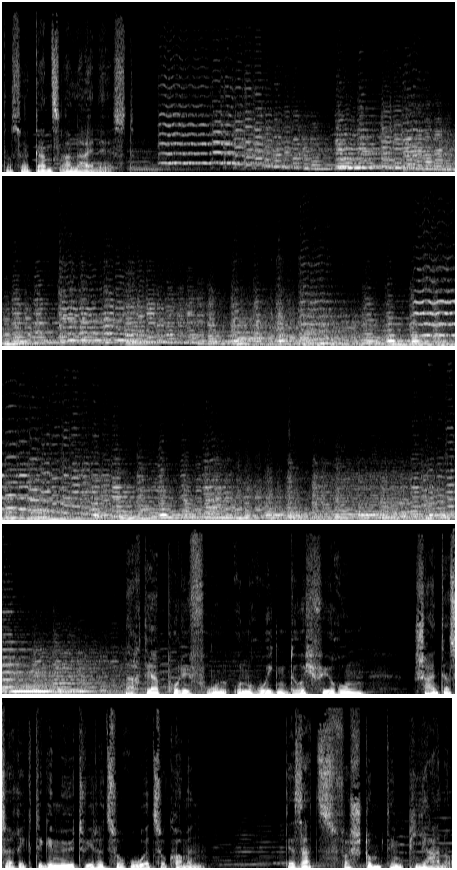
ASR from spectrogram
dass er ganz alleine ist. Nach der polyphon unruhigen Durchführung scheint das erregte Gemüt wieder zur Ruhe zu kommen. Der Satz verstummt im Piano.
